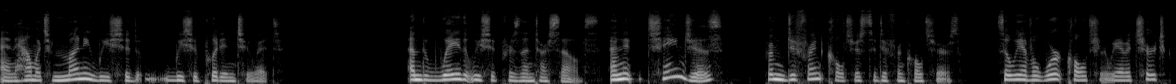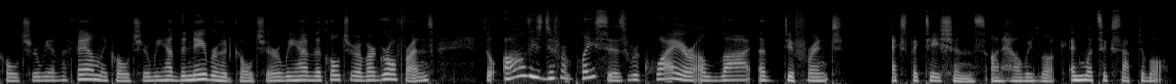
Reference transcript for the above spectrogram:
and how much money we should we should put into it and the way that we should present ourselves. And it changes from different cultures to different cultures. So we have a work culture, we have a church culture, we have a family culture, we have the neighborhood culture, we have the culture of our girlfriends. So all these different places require a lot of different expectations on how we look and what's acceptable.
